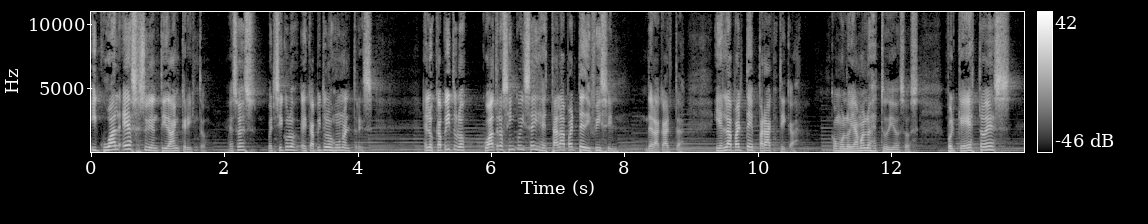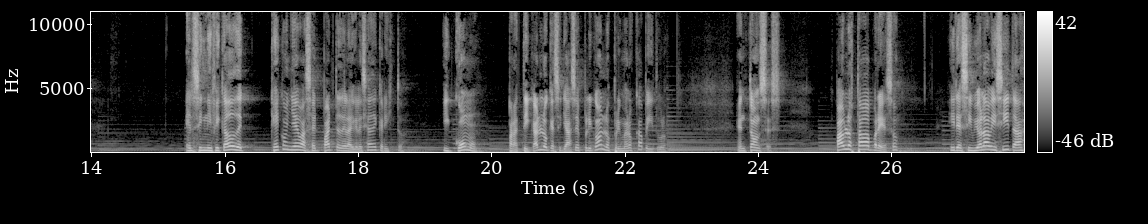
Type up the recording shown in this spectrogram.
y cuál es su identidad en Cristo. Eso es versículos, el capítulos 1 al 3. En los capítulos 4, 5 y 6 está la parte difícil de la carta y es la parte práctica, como lo llaman los estudiosos, porque esto es el significado de qué conlleva ser parte de la iglesia de Cristo y cómo practicar lo que ya se explicó en los primeros capítulos. Entonces, Pablo estaba preso y recibió la visita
